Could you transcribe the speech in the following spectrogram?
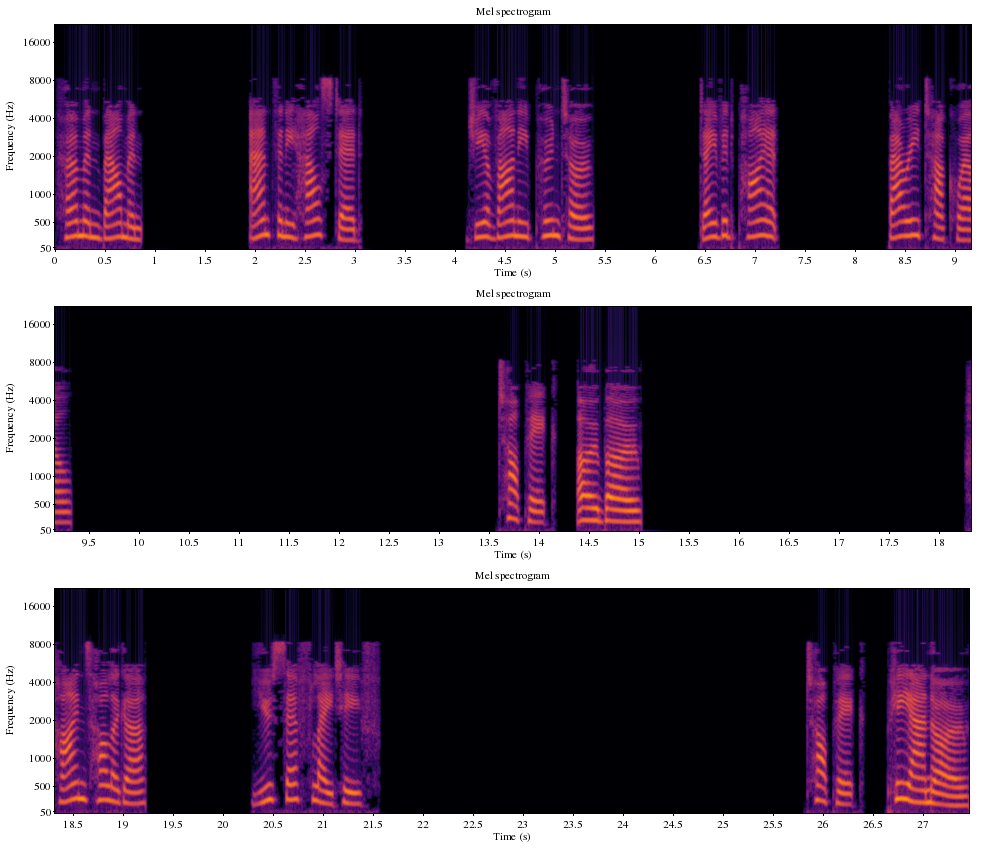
Hermann Baumann Anthony Halstead, Giovanni Punto, David Pyatt, Barry Tuckwell. Topic: Oboe. Heinz Holliger, Yusef Lateef. Topic: Piano.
